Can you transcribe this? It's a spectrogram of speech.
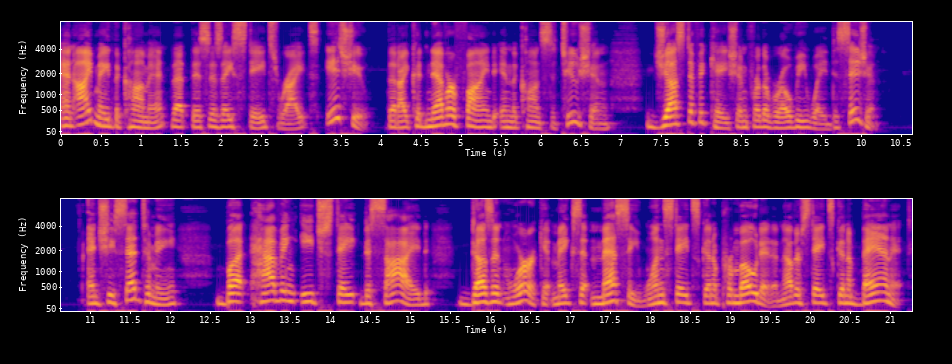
And I made the comment that this is a states' rights issue, that I could never find in the Constitution justification for the Roe v. Wade decision. And she said to me, but having each state decide doesn't work. It makes it messy. One state's going to promote it, another state's going to ban it.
